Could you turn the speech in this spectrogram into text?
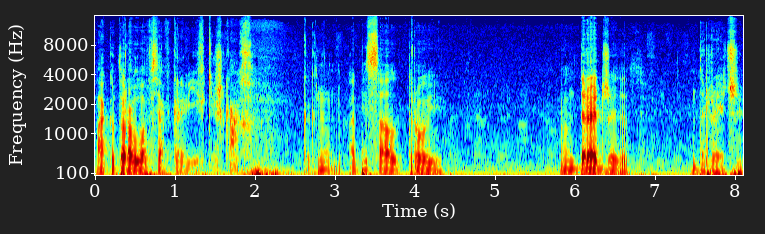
Та, которая была вся в крови в кишках. Как нам описал Трой. Ну, Дреджи этот. Дреджи.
